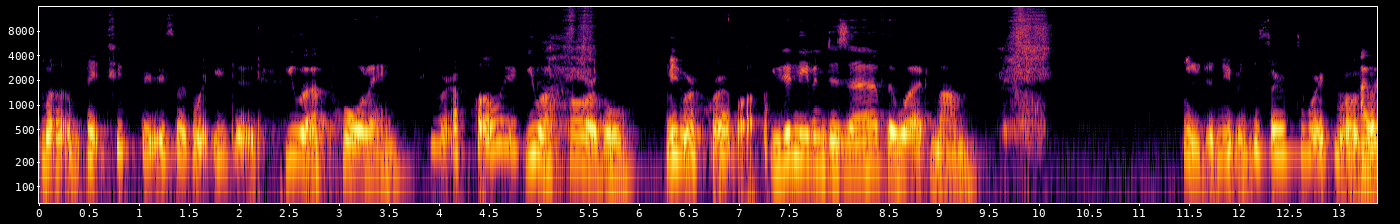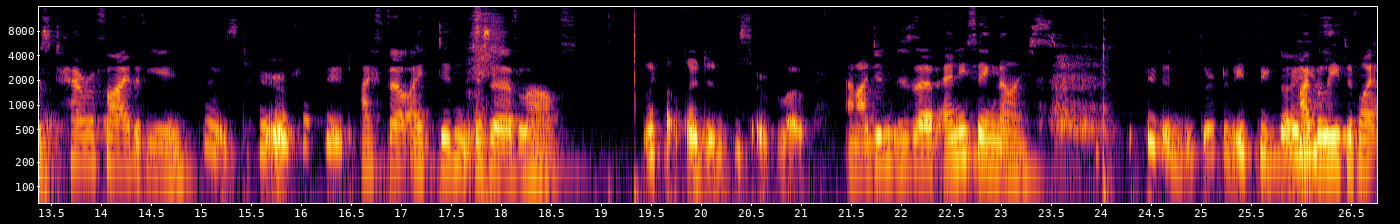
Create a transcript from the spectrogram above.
Mum, I deeply resent what you did. You were appalling. You were appalling. You were horrible. You were horrible. You didn't even deserve the word mum. You didn't even deserve the word mom. I was terrified of you. I was terrified. I felt I didn't deserve love. I felt I didn't deserve love. And I didn't deserve anything nice. I didn't deserve anything nice. I believed if my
